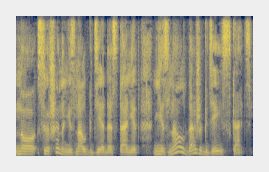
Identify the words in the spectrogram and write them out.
но совершенно не знал, где достанет, не знал даже, где искать.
